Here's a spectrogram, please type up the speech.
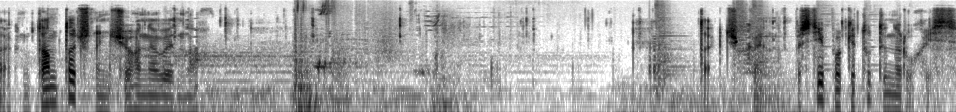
Так, ну там точно нічого не видно. Так, чекай. Постій, поки тут і не рухайся.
